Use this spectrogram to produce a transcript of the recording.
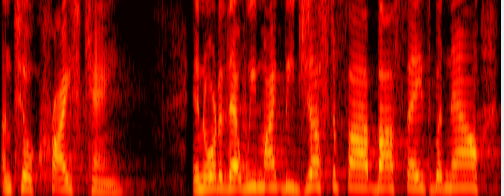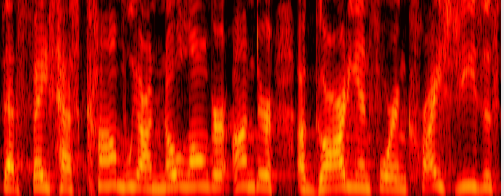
until Christ came in order that we might be justified by faith. But now that faith has come, we are no longer under a guardian. For in Christ Jesus,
